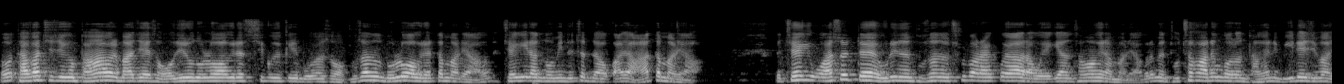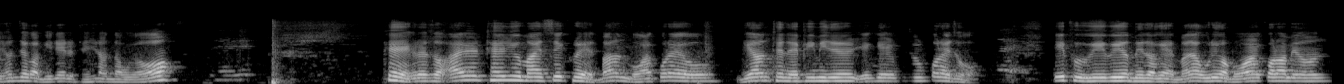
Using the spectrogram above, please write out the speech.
어, 다 같이 지금 방학을 맞이해서 어디로 놀러 가기로 해서 친구들끼리 모여서 부산으로 놀러 가기로 했단 말이야. 근데 잭이란 놈이 늦었다고 아직 안 왔단 말이야. 잭이 왔을 때 우리는 부산으로 출발할 거야 라고 얘기한 상황이란 말이야. 그러면 도착하는 거는 당연히 미래지만 현재가 미래를 대신한다고요. 네. 오케이. 그래서 I'll tell you my secret. 말은 뭐할 거래요? 니한테 내 비밀을 얘기해 줄 거래죠. If we will meet again. 만약 우리가 뭐 할 거라면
